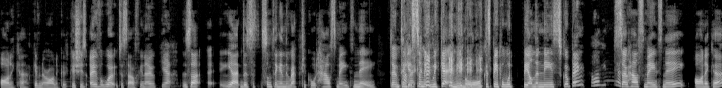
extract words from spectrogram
Arnica, giving her arnica because she's overworked herself. You know, Yeah. there's that, uh, yeah, there's something in the repertory called housemaid's knee. Don't think it's something we get anymore because people would be on the knees scrubbing. Oh yeah. So housemaid's knee, arnica,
